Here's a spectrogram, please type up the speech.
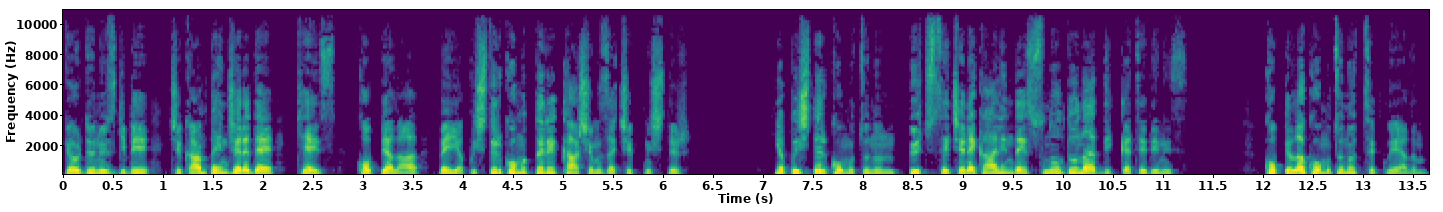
Gördüğünüz gibi çıkan pencerede kes, kopyala ve yapıştır komutları karşımıza çıkmıştır. Yapıştır komutunun 3 seçenek halinde sunulduğuna dikkat ediniz. Kopyala komutunu tıklayalım.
